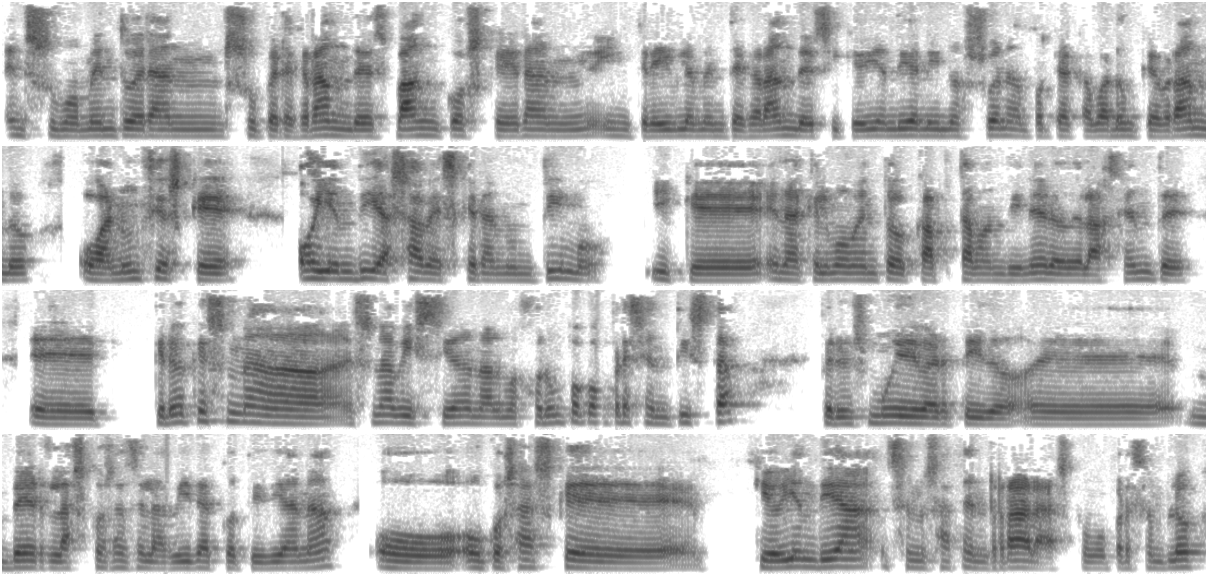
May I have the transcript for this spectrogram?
en su momento eran súper grandes, bancos que eran increíblemente grandes y que hoy en día ni nos suenan porque acabaron quebrando, o anuncios que hoy en día sabes que eran un timo y que en aquel momento captaban dinero de la gente. Eh, creo que es una, es una visión a lo mejor un poco presentista, pero es muy divertido eh, ver las cosas de la vida cotidiana o, cosas que, que hoy en día se nos hacen raras, como por ejemplo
